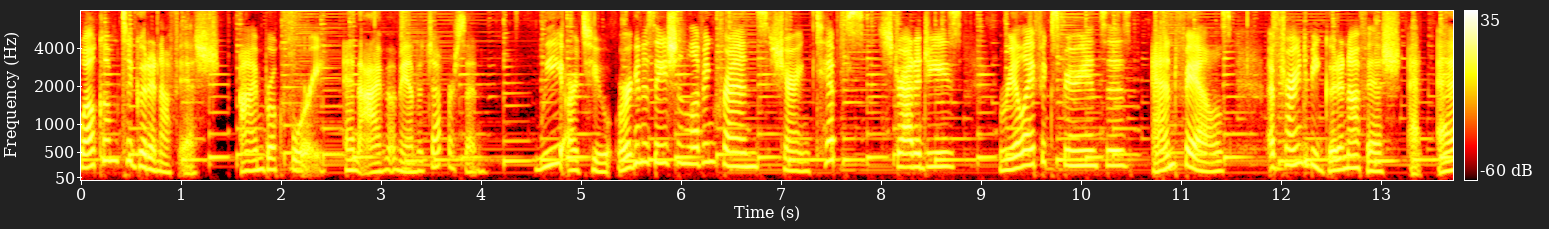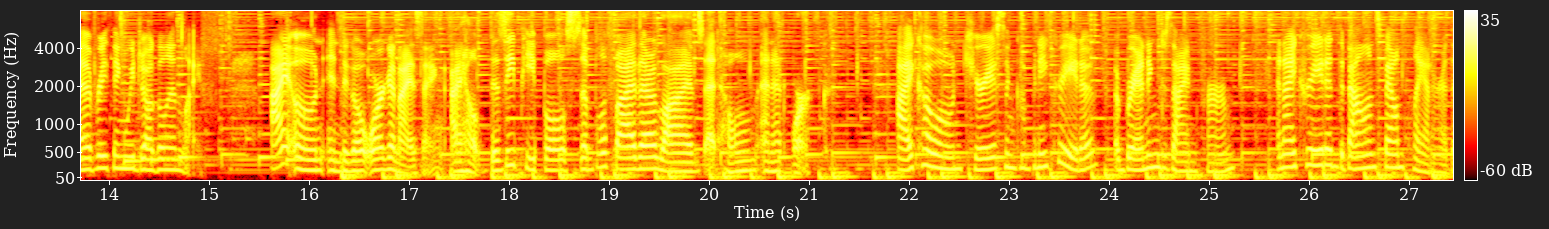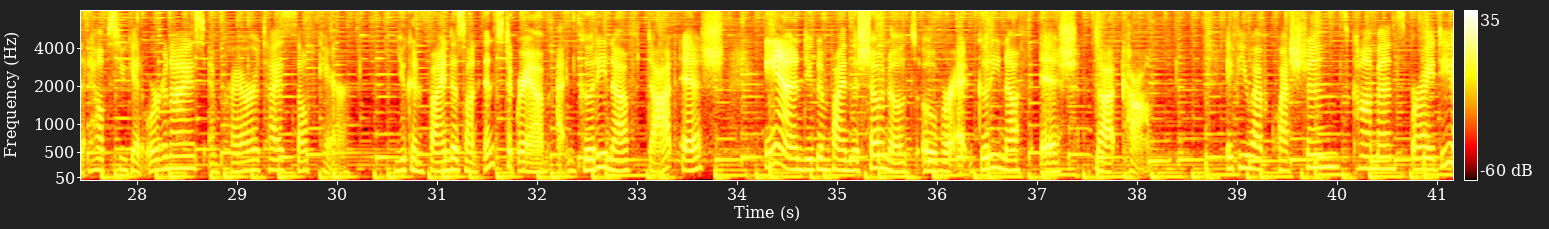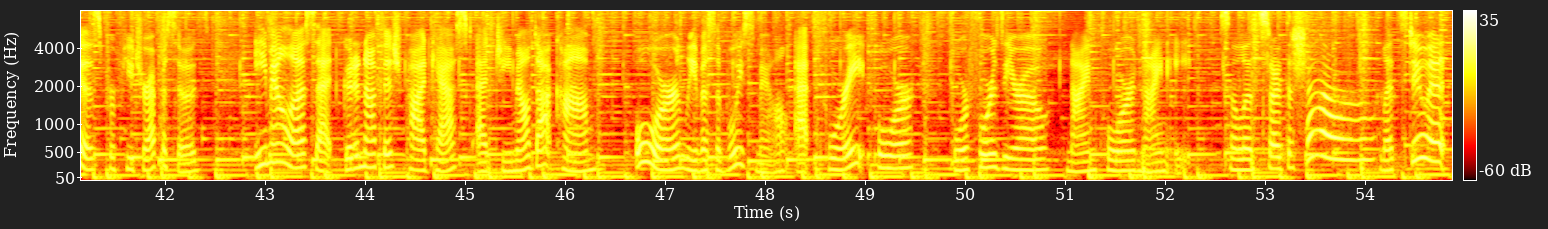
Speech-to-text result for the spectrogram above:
Welcome to Good Enough Ish. I'm Brooke Forey. And I'm Amanda Jefferson. We are two organization loving friends sharing tips, strategies, real life experiences, and fails of trying to be good enough ish at everything we juggle in life. I own Indigo Organizing. I help busy people simplify their lives at home and at work. I co own Curious and Company Creative, a branding design firm, and I created the Balance Bound Planner that helps you get organized and prioritize self care. You can find us on Instagram at goodenough.ish, and you can find the show notes over at goodenoughish.com. If you have questions, comments, or ideas for future episodes, email us at goodenoughishpodcast at gmail.com or leave us a voicemail at 484 440 9498. So let's start the show. Let's do it.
